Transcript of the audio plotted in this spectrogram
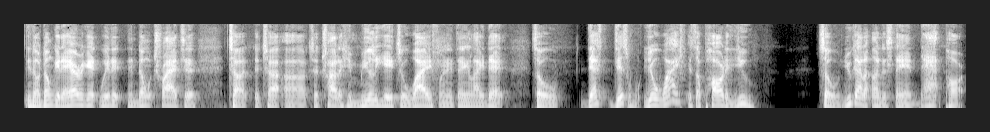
You know, don't get arrogant with it, and don't try to to to try, uh, to try to humiliate your wife or anything like that. So that's this. Your wife is a part of you. So you got to understand that part.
